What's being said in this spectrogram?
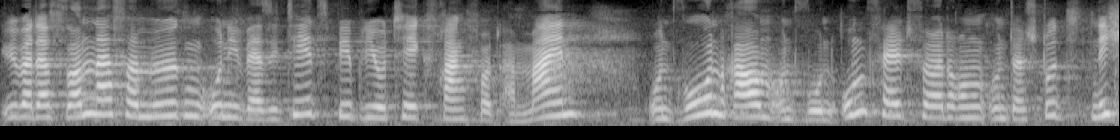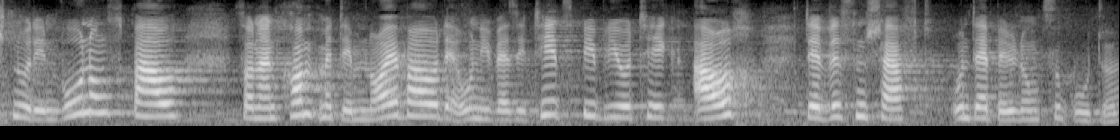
über das Sondervermögen Universitätsbibliothek Frankfurt am Main und Wohnraum- und Wohnumfeldförderung unterstützt nicht nur den Wohnungsbau, sondern kommt mit dem Neubau der Universitätsbibliothek auch der Wissenschaft und der Bildung zugute.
